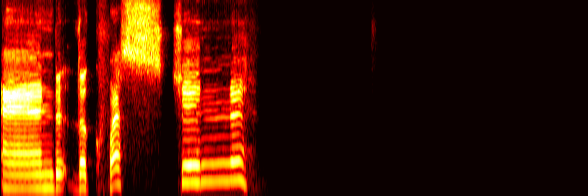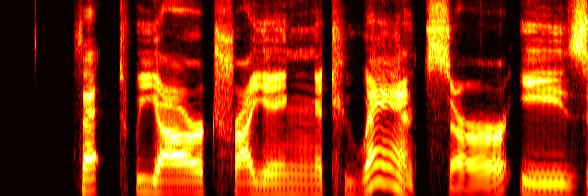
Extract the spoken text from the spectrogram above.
And the question that we are trying to answer is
